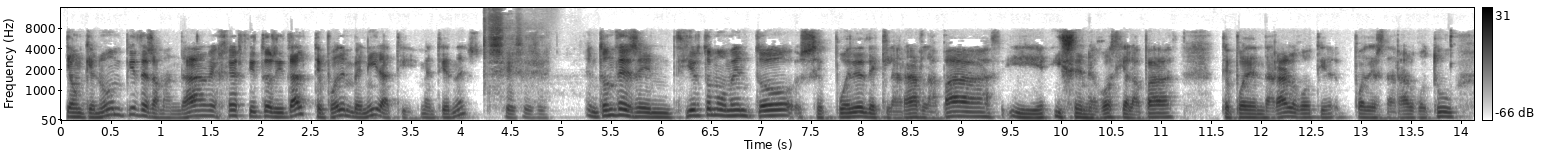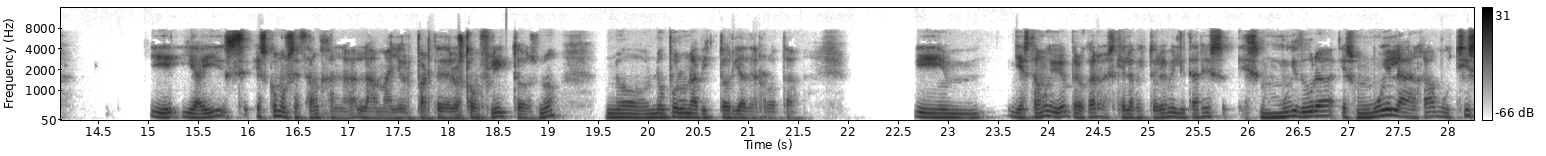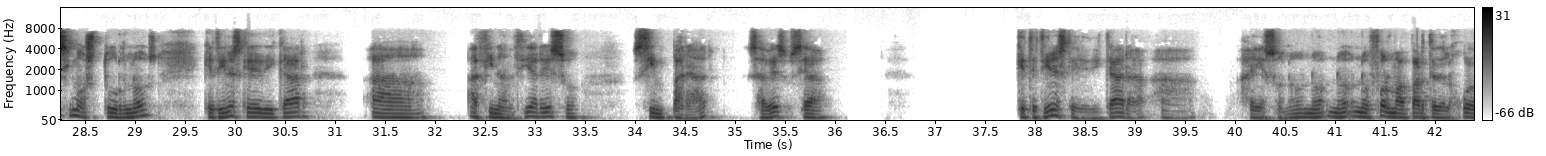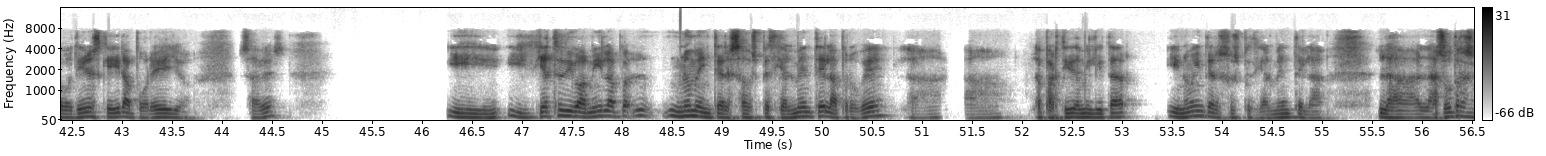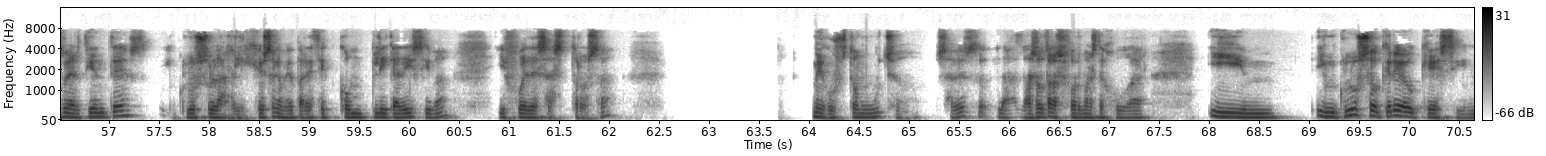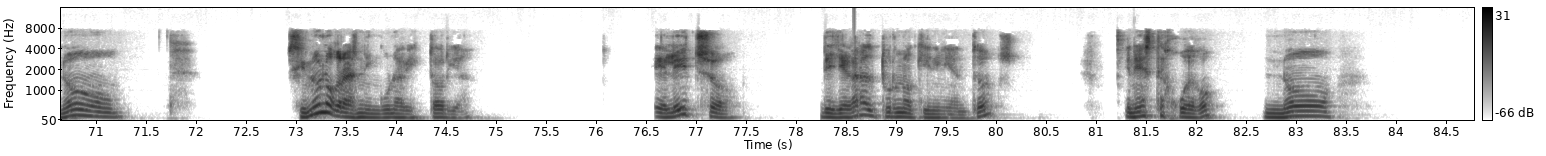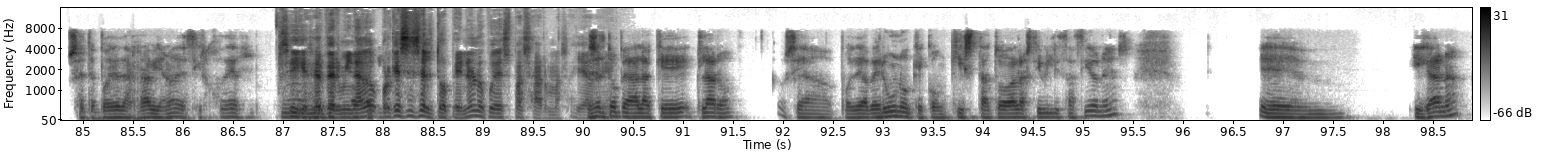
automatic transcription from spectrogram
Y aunque no empieces a mandar ejércitos y tal, te pueden venir a ti, ¿me entiendes? Sí, sí, sí. entonces, en cierto momento se puede declarar la paz y, y, se negocia la paz. Te pueden dar algo, puedes dar algo tú. Y, ahí es como se zanjan la, mayor parte de los conflictos, ¿no? No, no por una victoria-derrota. Y, y, está muy bien, pero claro, es que la victoria militar es, muy dura, es muy larga, muchísimos turnos que tienes que dedicar a, financiar eso sin parar ¿sabes? O sea, que te tienes que dedicar a, eso. No, ¿no? no forma parte del juego, tienes que ir a por ello, ¿sabes? Y, ya te digo, a mí la, no me ha interesado especialmente, la probé, la, la, la partida militar, y no me interesó especialmente la, las otras vertientes, incluso la religiosa, que me parece complicadísima y fue desastrosa me gustó mucho, ¿sabes? La, las otras formas de jugar. Y incluso creo que si no. Si no logras ninguna victoria, el hecho de llegar al turno 500 en este juego no. Se te puede dar rabia, ¿no? Decir, joder. Sí, que se ha terminado. Porque ese es el tope, ¿no? No puedes pasar más allá. Es el tope a la que, claro, o sea, puede haber uno que conquista todas las civilizaciones eh, y gana.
